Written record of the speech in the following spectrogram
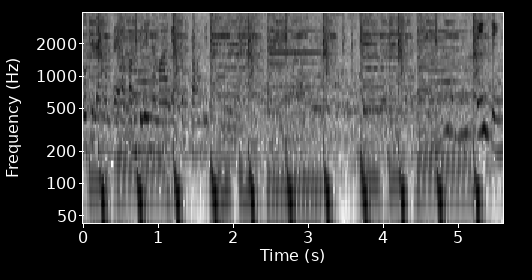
Nag-uubos sila ng pera pambili ng mga ganitong pang display. Painting.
